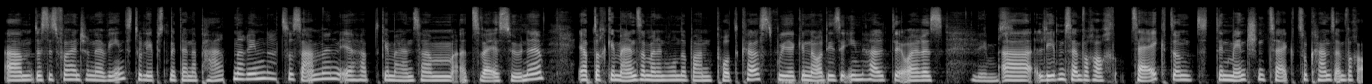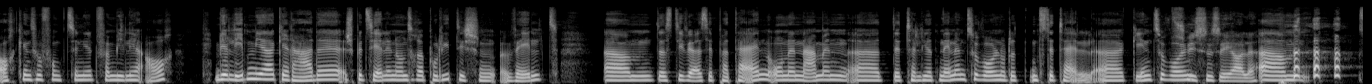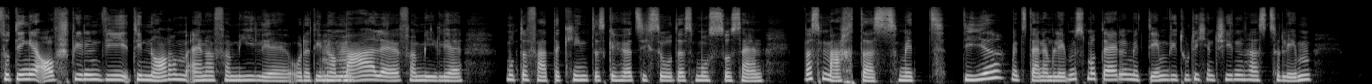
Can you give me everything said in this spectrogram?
Ähm, du hast es vorhin schon erwähnt, du lebst mit deiner Partnerin zusammen. Ihr habt gemeinsam äh, zwei Söhne. Ihr habt auch gemeinsam einen wunderbaren Podcast, wo ihr genau diese Inhalte eures Lebens, äh, Lebens einfach auch zeigt und den Menschen zeigt, so kann es einfach auch gehen, so funktioniert Familie auch. Wir leben ja gerade speziell in unserer politischen Welt ähm, dass diverse Parteien, ohne Namen äh, detailliert nennen zu wollen oder ins Detail äh, gehen zu wollen, das wissen sie alle. Ähm, so Dinge aufspielen wie die Norm einer Familie oder die mhm. normale mhm. Familie, Mutter, Vater, Kind, das gehört sich so, das muss so sein. Was macht das mit dir, mit deinem Lebensmodell, mit dem, wie du dich entschieden hast zu leben,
